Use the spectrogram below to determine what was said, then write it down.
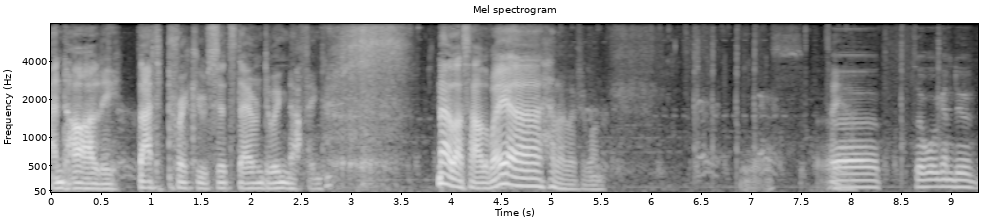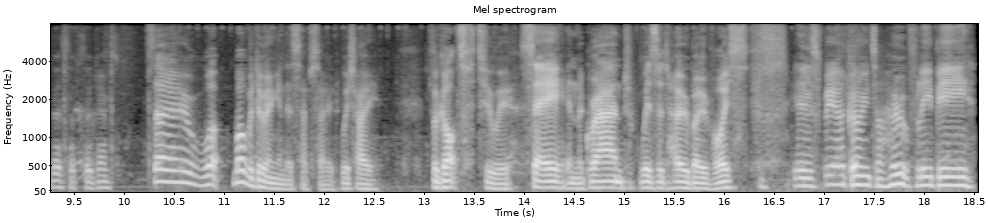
And Harley, that prick who sits there and doing nothing. Now that's out of the way, uh, hello everyone. Yes. So, yeah. Uh, so what we're gonna do with this episode, James? So, what, what we're doing in this episode, which I forgot to uh, say in the grand wizard hobo voice, is we are going to hopefully be...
